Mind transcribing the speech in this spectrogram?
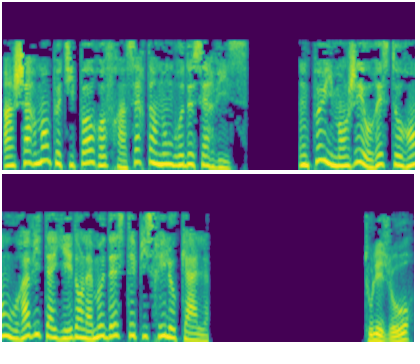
un charmant petit port offre un certain nombre de services. On peut y manger au restaurant ou ravitailler dans la modeste épicerie locale. Tous les jours,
